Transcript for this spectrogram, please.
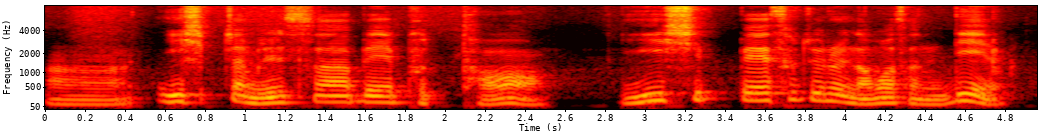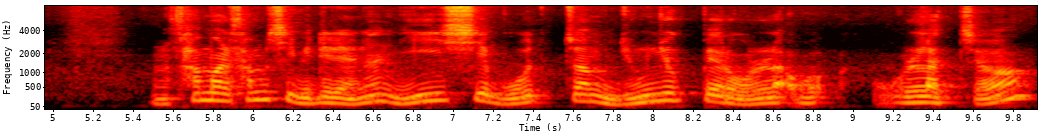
어, 20.14배부터 20배 수준을 넘어선 뒤 3월 31일에는 25.66배로 올라, 올랐죠.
